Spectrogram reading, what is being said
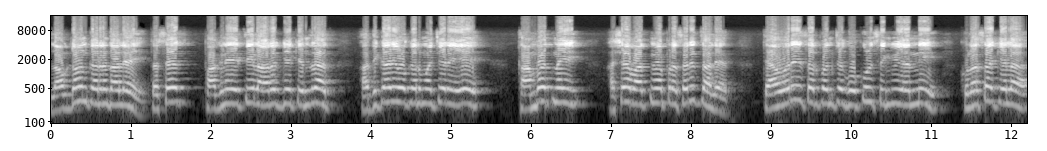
लॉकडाऊन करण्यात आले आहे. तसेच फागणे येथील आरोग्य केंद्रात अधिकारी व कर्मचारी हे थांबत नाही अशा बातम्या प्रसारित झाल्यात. त्यावरही सरपंच गोकुळ सिंघवी यांनी खुलासा केला.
